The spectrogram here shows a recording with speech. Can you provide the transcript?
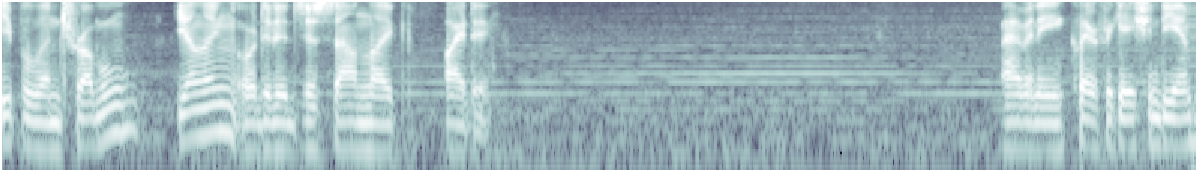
people in trouble yelling, or did it just sound like fighting? I have any clarification, DM?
